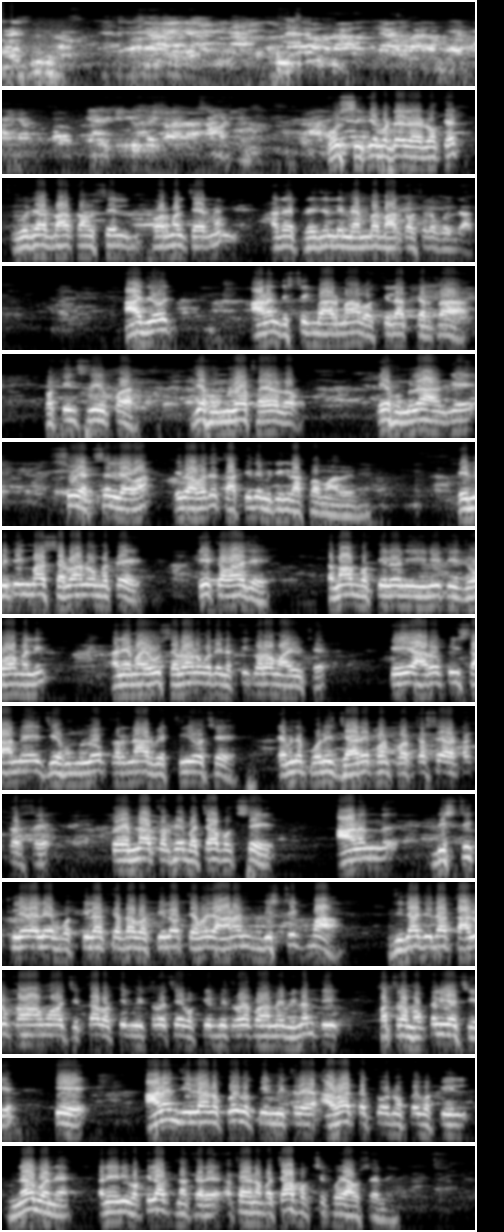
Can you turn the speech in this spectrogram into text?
હું C K Patel advocate Gujarat bar council formal chairman અને presently member bar council of Gujarat. આજરોજ Anand district બારમાં વકીલાત કરતા વકીલશ્રી ઉપર જે હુમલો થયેલો, એ હુમલા અંગે શું એક્શન લેવા એ બાબતે તાકીદે મિટિંગ રાખવામાં આવેલી. એ મિટિંગમાં સર્વાનુમતે એક અવાજે તમામ વકીલોની યુનિટી જોવા મળી અને એમાં એવું સર્વાનુમતે નક્કી કરવામાં આવ્યું છે કે એ આરોપી સામે જે હુમલો કરનાર વ્યક્તિઓ છે, એમને પોલીસ જ્યારે પણ પકડશે અટક કરશે, તો એમના તરફે બચાવ પક્ષે આણંદ ડિસ્ટ્રિક્ટ લેવલે વકીલાત કરતા વકીલો તેમજ આણંદ ડિસ્ટ્રિક્ટમાં જુદા જુદા તાલુકાઓમાં જેટલા વકીલ મિત્રો છે વકીલ મિત્રોને પણ અમે વિનંતી પત્ર મોકલીએ છીએ કે આણંદ જિલ્લાનો કોઈ વકીલ મિત્ર, આવા તત્વોનો કોઈ વકીલ ન બને અને એની વકીલાત ન કરે, અથવા એના બચાવ પક્ષે કોઈ આવશે નહીં.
